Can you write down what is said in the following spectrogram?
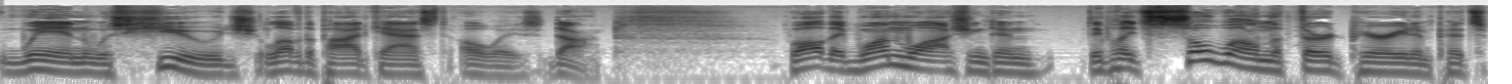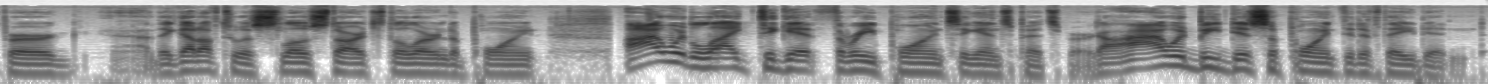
win was huge. Love the podcast always. Don. Well, they've won Washington. They played so well in the third period in Pittsburgh. Uh, they got off to a slow start, still learned a point. I would like to get three points against Pittsburgh. I would be disappointed if they didn't.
